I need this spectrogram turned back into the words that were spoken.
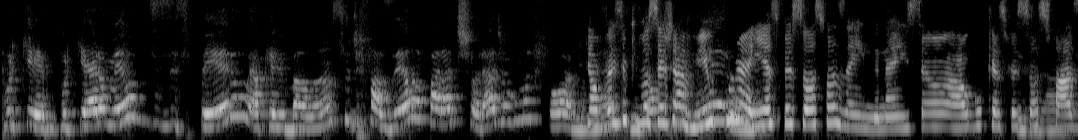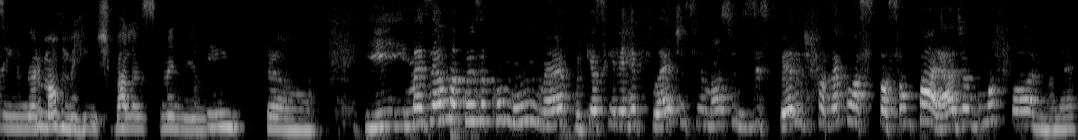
Por quê? Porque era o meu desespero, aquele balanço de fazê-la parar de chorar de alguma forma. Talvez né? o que então, você já primeiro... viu por aí as pessoas fazendo, né? Isso é algo que as pessoas Exato. fazem normalmente, balanço menino. Então, e, mas é uma coisa comum, né? Porque assim ele reflete assim o nosso desespero de fazer aquela situação parar de alguma forma, né?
